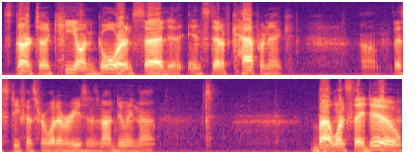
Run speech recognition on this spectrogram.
start to key on Gore instead instead of Kaepernick. Um, this defense, for whatever reason, is not doing that. But once they do,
